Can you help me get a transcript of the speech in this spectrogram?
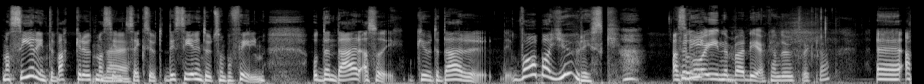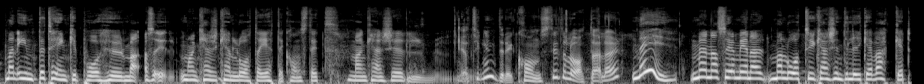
man ser inte vacker ut, man ser Nej. inte sexig ut. Det ser inte ut som på film. Och den där, alltså gud det där, var bara djurisk. Alltså det- vad innebär det? Kan du utveckla? Eh, att man inte tänker på hur man, alltså, man kanske kan låta jättekonstigt. Man kanske, Jag tycker inte det är konstigt att låta eller? nej men alltså jag menar man låter ju kanske inte lika vackert.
